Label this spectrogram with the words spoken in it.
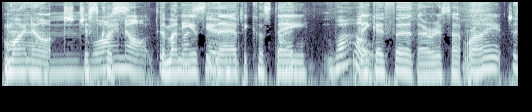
Why not? Um, Just why not? the money isn't there because they I- well, they go further. Is that right? So,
